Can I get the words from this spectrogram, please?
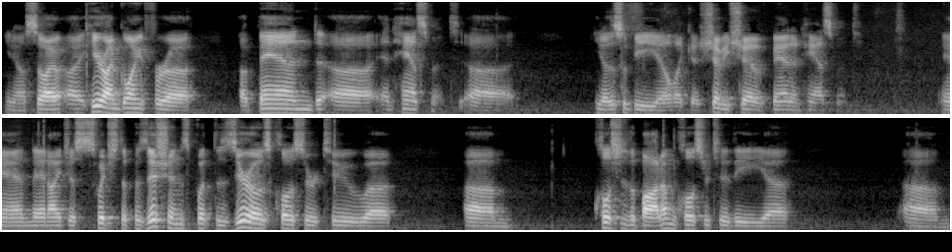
You know, so I, I, here I'm going for a a band uh, enhancement. Uh, you know, this would be uh, like a Chevy Chev band enhancement, and then I just switch the positions, put the zeros closer to uh, um, closer to the bottom, closer to the uh, um,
